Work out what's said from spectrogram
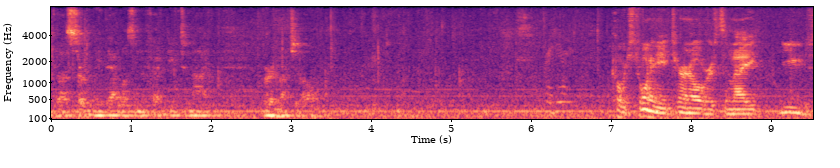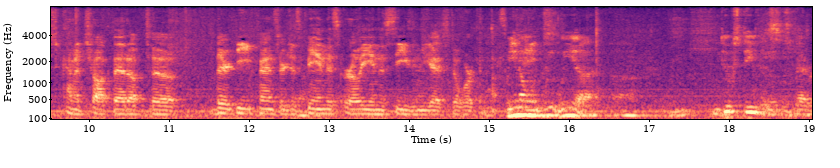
because certainly that wasn't effective tonight very much at all. Right here. Coach, twenty-eight turnovers tonight, you just kind of chalk that up to their defense or just being this early in the season, you guys still working on some you know, things? we, we, uh, uh, Duke's defense is better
